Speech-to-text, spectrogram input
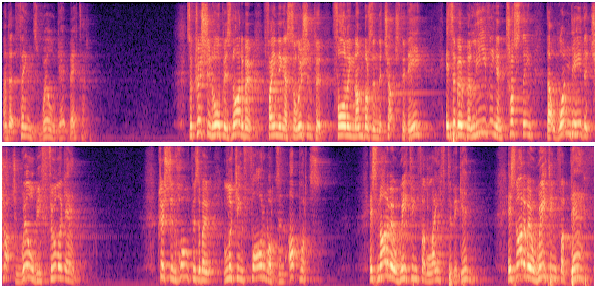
and that things will get better. So, Christian hope is not about finding a solution to falling numbers in the church today. It's about believing and trusting that one day the church will be full again. Christian hope is about looking forwards and upwards. It's not about waiting for life to begin. It's not about waiting for death.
